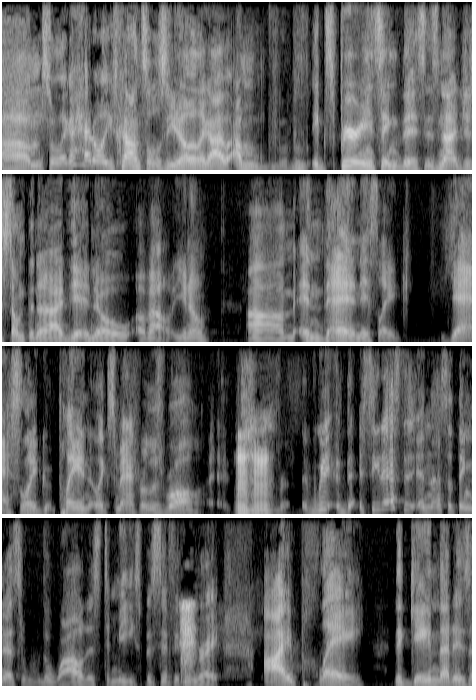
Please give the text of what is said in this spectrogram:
Um, so like I had all these consoles, you know, like I, I'm experiencing this. It's not just something that I didn't know about, you know. Um, and then it's like, yes, like playing like Smash Brothers Brawl. Mhm. We see that's the and that's the thing that's the wildest to me specifically, right? I play the game that is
